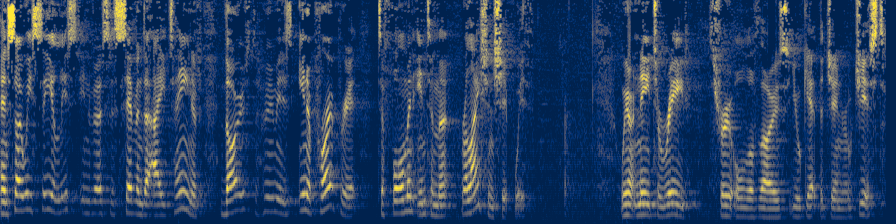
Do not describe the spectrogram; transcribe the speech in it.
And so we see a list in verses 7 to 18 of those to whom it is inappropriate to form an intimate relationship with. We don't need to read through all of those, you'll get the general gist.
